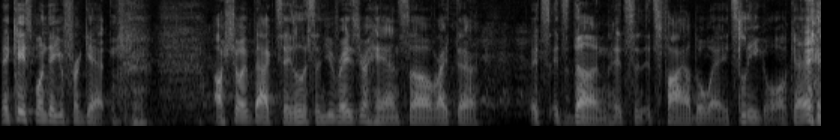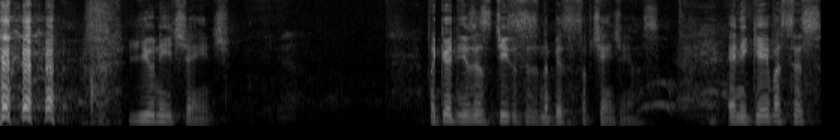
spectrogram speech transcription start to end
In case one day you forget I'll show it back to you listen you raise your hand so right there it's it's done it's it's filed away it's legal okay you need change the good news is Jesus is in the business of changing us and he gave us this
